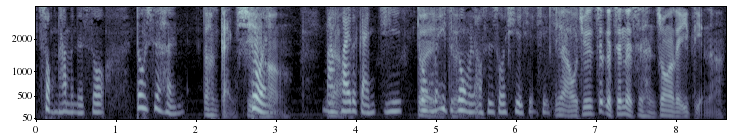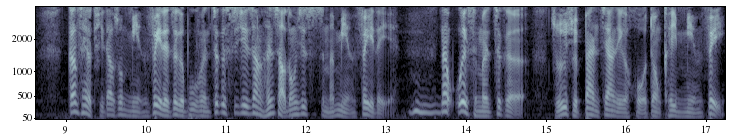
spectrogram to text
送他们的时候，都是很。都很感谢，对，满怀的感激，跟我们一直跟我们老师说谢谢谢谢。呀，我觉得这个真的是很重要的一点啊。刚才有提到说免费的这个部分，这个世界上很少东西是什么免费的耶。嗯，那为什么这个主日学办这样的一个活动，可以免费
